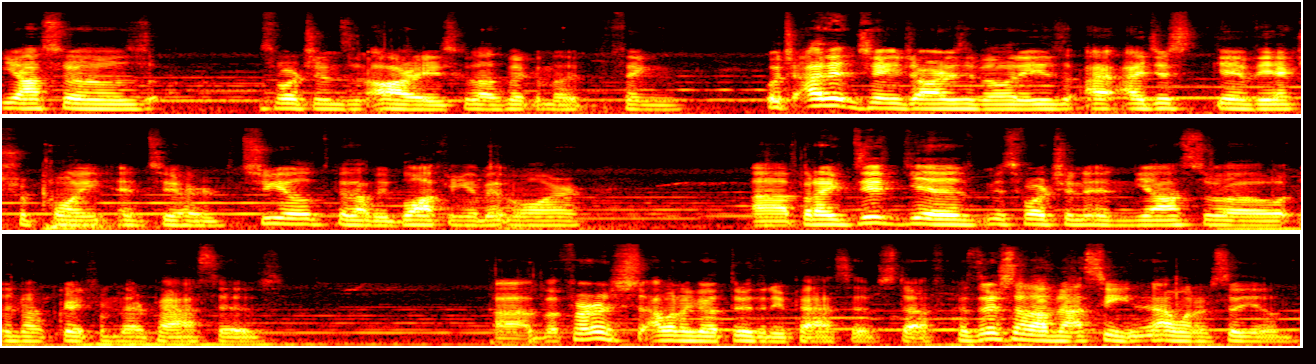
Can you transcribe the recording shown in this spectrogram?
Yasuo's fortunes and Ahri's because I was making the thing, which I didn't change Ahri's abilities. I, I just gave the extra point into her shield because I'll be blocking a bit more. Uh, but I did give Miss Fortune and Yasuo an upgrade from their passives. Uh, but first, I want to go through the new passive stuff because there's some I've not seen and I want to see them.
